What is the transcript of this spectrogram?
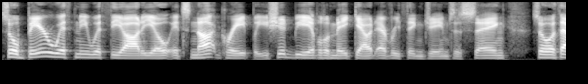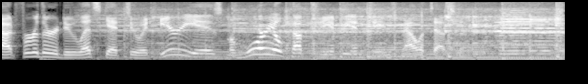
So bear with me with the audio. It's not great, but you should be able to make out everything James is saying. So without further ado, let's get to it. Here he is, Memorial Cup champion James Malatesta.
